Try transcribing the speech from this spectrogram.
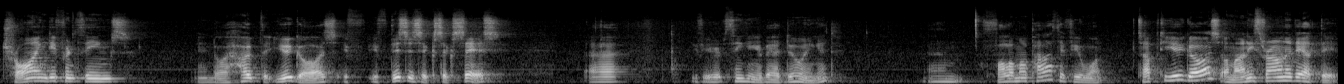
trying different things. And I hope that you guys, if, if this is a success, uh, if you're thinking about doing it, um, follow my path if you want. It's up to you guys. I'm only throwing it out there.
